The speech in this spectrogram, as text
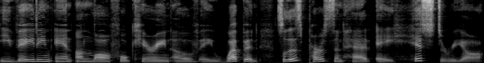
evading, and unlawful carrying of a weapon. So this person had a history, y'all.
